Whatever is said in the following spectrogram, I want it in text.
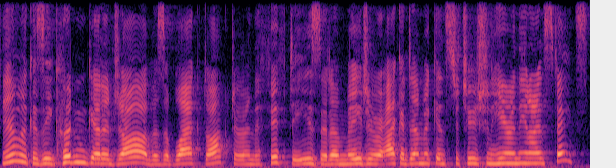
Yeah, because he couldn't get a job as a black doctor in the 50s at a major academic institution here in the United States.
